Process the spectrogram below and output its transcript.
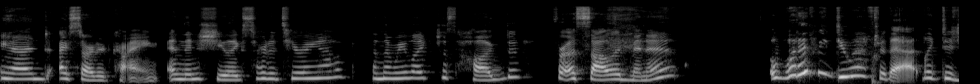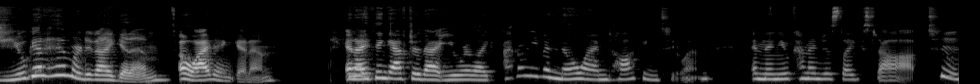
and I started crying. And then she like started tearing up. And then we like just hugged for a solid minute. What did we do after that? Like, did you get him or did I get him? Oh, I didn't get him. And feel I think after that, you were like, I don't even know why I'm talking to him. And then you kind of just like stopped. Hmm.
